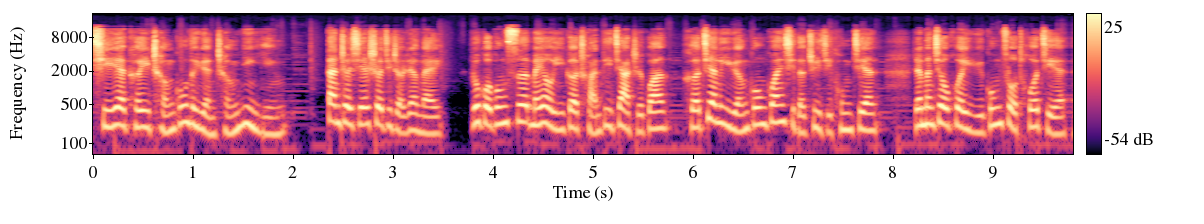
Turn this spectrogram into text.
企业可以成功的远程运营，但这些设计者认为，如果公司没有一个传递价值观和建立员工关系的聚集空间，人们就会与工作脱节。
